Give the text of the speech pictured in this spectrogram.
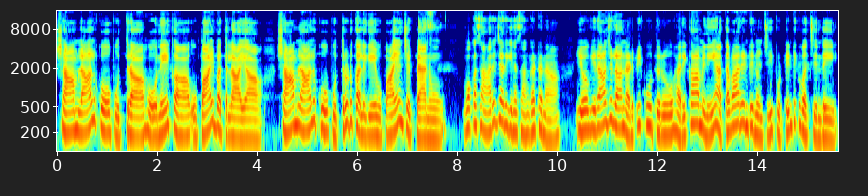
శ్యామ్లాల్ కో పుత్ర హోనేకా ఉపాయ్ బతలాయా. శ్యామ్లాల్కు పుత్రుడు కలిగే ఉపాయం చెప్పాను. ఒకసారి జరిగిన సంఘటన యోగిరాజుల నడిపి కూతురు హరికామిని అత్తవారింటి నుంచి పుట్టింటికి వచ్చింది.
